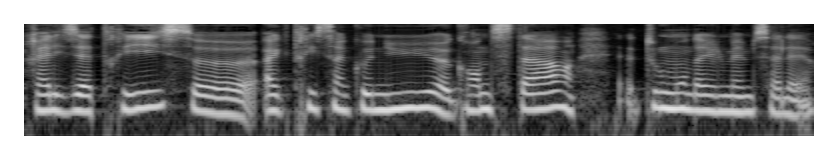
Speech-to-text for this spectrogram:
Réalisatrice, euh, actrice inconnue, grande star, tout le monde a eu le même salaire.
